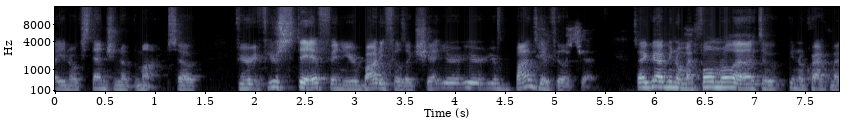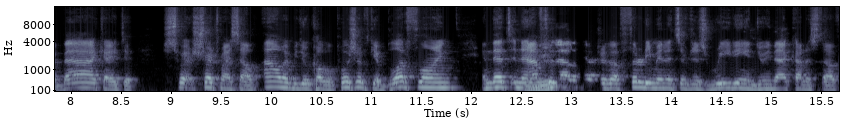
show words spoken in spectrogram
you know, extension of the mind. So if you're if you're stiff and your body feels like shit, your your your mind's gonna feel like shit. So I grab, you know, my foam roller. I like to, you know, crack my back. I like to stretch myself out, maybe do a couple of push-ups, get blood flowing. And that's and mm-hmm. after that, after about 30 minutes of just reading and doing that kind of stuff,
